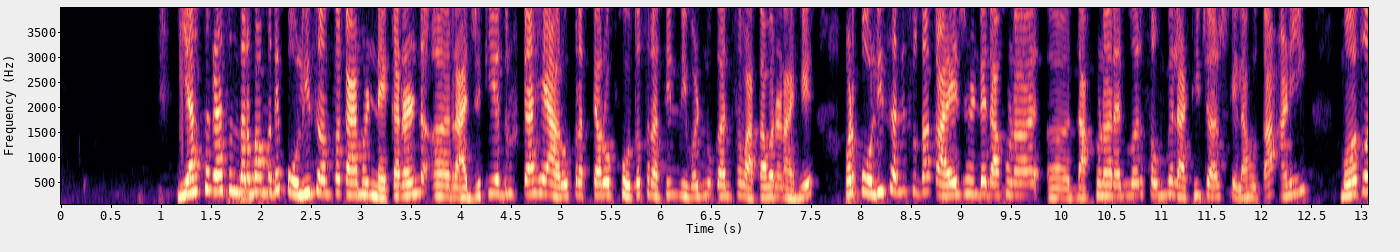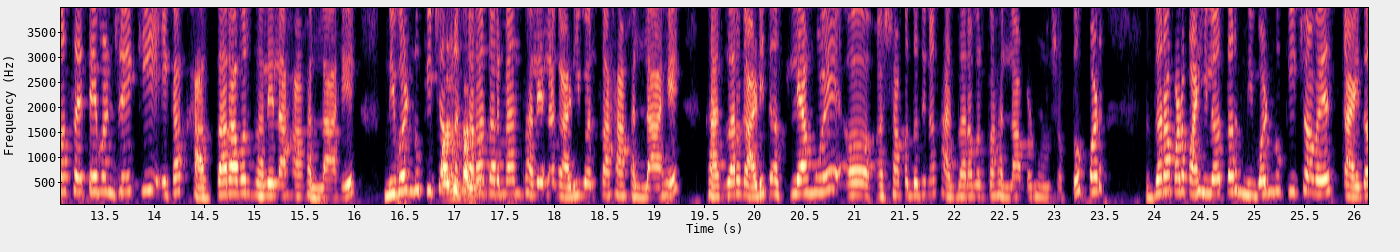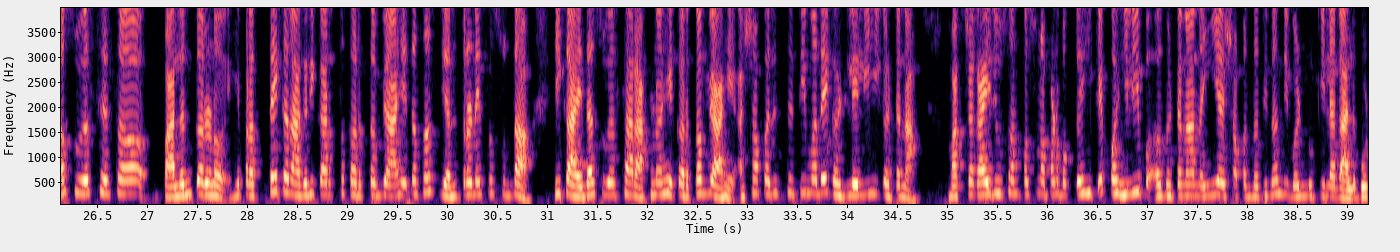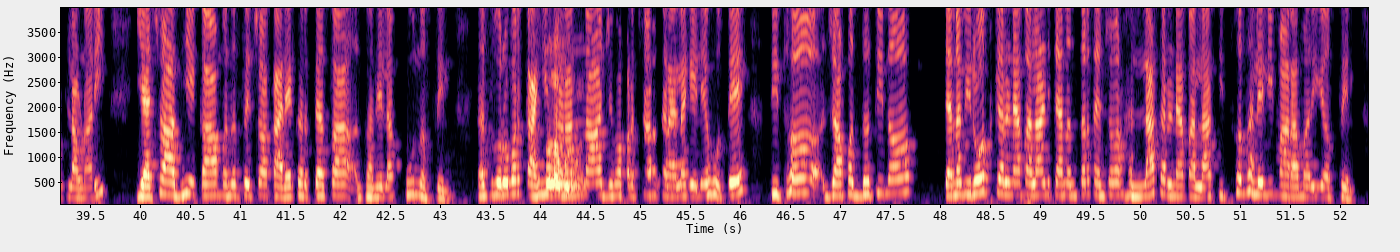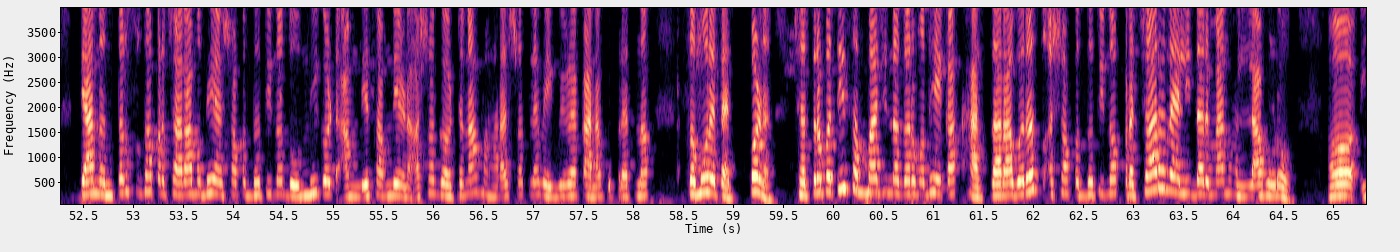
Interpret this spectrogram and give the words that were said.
या सगळ्या संदर्भामध्ये पोलिसांचं काय म्हणणं आहे? कारण राजकीय दृष्ट्या हे आरोप प्रत्यारोप होतच राहतील निवडणुकांचं वातावरण आहे. पण पोलिसांनी सुद्धा काळे झेंडे दाखवणार दाखवणाऱ्यांवर सौम्य लाठीचार्ज केला होता. आणि महत्वाचं आहे ते म्हणजे की एका खासदारावर झालेला हा हल्ला आहे. निवडणुकीच्या. प्रचारादरम्यान झालेला गाडीवरचा हा हल्ला आहे. खासदार गाडीत असल्यामुळे अशा पद्धतीनं खासदारावरचा हल्ला आपण म्हणू शकतो. पण जर आपण पाहिलं तर निवडणुकीच्या वेळेस कायदा सुव्यवस्थेचं पालन करणं हे प्रत्येक नागरिकाचं कर्तव्य आहे. तसंच यंत्रणेचं सुद्धा ही कायदा सुव्यवस्था राखणं हे कर्तव्य आहे. अशा परिस्थितीमध्ये घडलेली ही घटना मागच्या काही दिवसांपासून आपण बघतोय ही काही पहिली घटना नाहीये अशा पद्धतीनं निवडणुकीला गालबोट लावणारी. याच्या आधी एका मनसेच्या कार्यकर्त्याचा झालेला खून असेल. त्याचबरोबर काही. जणांना जेव्हा प्रचार करायला गेले होते तिथं ज्या पद्धतीनं त्यांना विरोध करण्यात आला आणि त्यानंतर त्यांच्यावर हल्ला करण्यात आला तिथं झालेली मारामारी असेल त्यानंतर सुद्धा प्रचारामध्ये अशा पद्धतीनं दोन्ही गट आमने सामने येणं अशा घटना महाराष्ट्रातल्या वेगवेगळ्या कानाकोपऱ्यातनं समोर येत आहेत. पण छत्रपती संभाजीनगरमध्ये एका खासदारावरच अशा पद्धतीनं प्रचार रॅली दरम्यान हल्ला होणं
